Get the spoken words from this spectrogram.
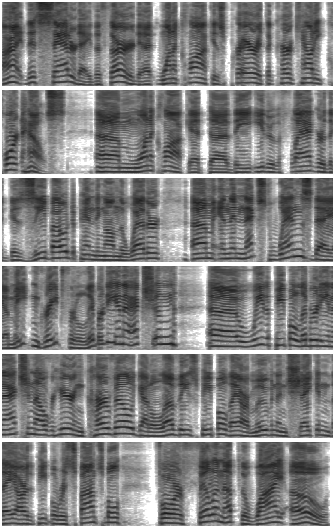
All right, this Saturday, the 3rd at 1 o'clock, is prayer at the Kerr County Courthouse. Um, 1 o'clock at uh, the either the flag or the gazebo, depending on the weather. Um, and then next Wednesday, a meet and greet for Liberty in Action. Uh, we the people, Liberty in Action over here in Kerrville. You got to love these people. They are moving and shaking. They are the people responsible for filling up the YO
